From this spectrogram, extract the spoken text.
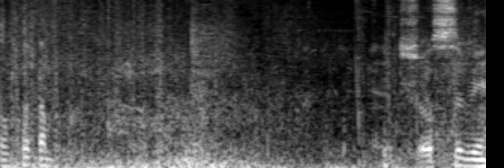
О, хто там? Що собі?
